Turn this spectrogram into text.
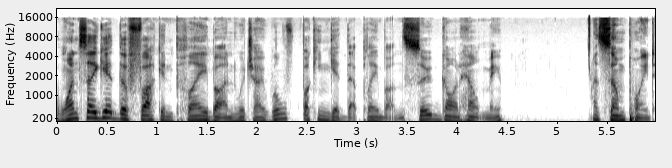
once I get the fucking play button, which I will fucking get that play button, so God help me, at some point,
